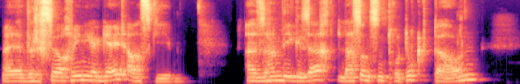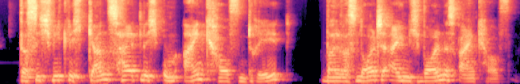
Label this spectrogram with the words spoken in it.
weil dann würdest du auch weniger Geld ausgeben. Also haben wir gesagt, lass uns ein Produkt bauen, das sich wirklich ganzheitlich um Einkaufen dreht, weil was Leute eigentlich wollen, ist einkaufen.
